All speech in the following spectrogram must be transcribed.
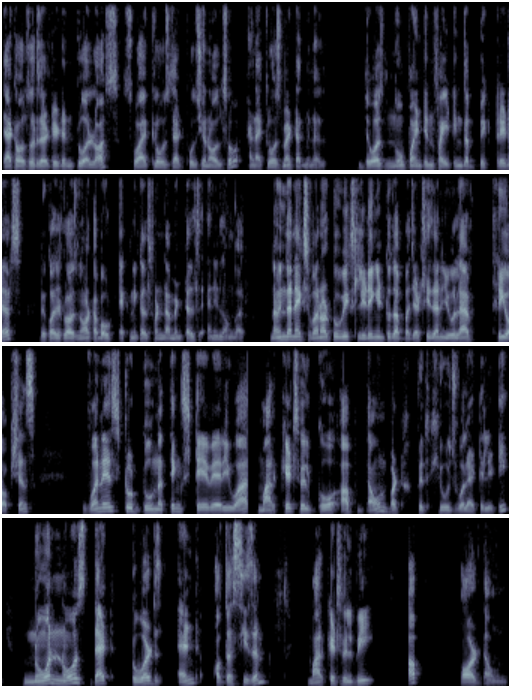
That also resulted into a loss. So I closed that position also and I closed my terminal. There was no point in fighting the big traders because it was not about technical fundamentals any longer. Now, in the next one or two weeks leading into the budget season, you will have three options one is to do nothing, stay where you are. Markets will go up, down, but with huge volatility. No one knows that towards end of the season, markets will be up or down.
